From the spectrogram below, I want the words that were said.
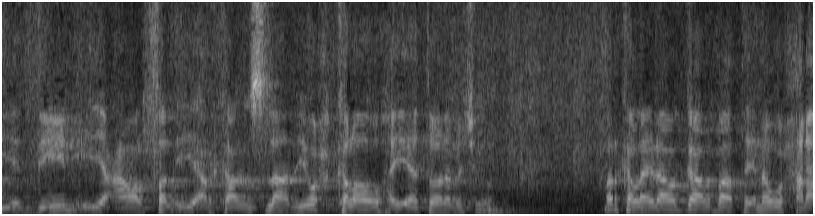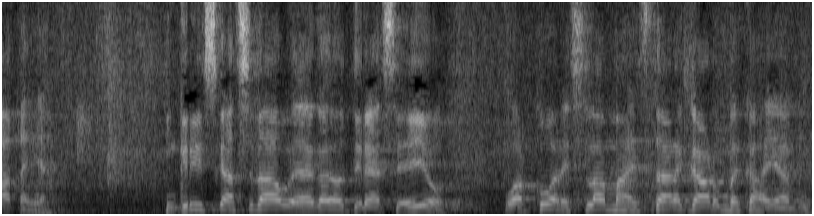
iyo diin iyo camalfal iyo arkaanu islaam iyo wax kaloo u hayaatoona ma jiro. Marka la ydhaao gaal baatayna wuu xanaaqayaa ingiriiskaa sidaa u eegay oo diraaseeyo war kuwan islaam ma haystaana gaadhunbay ka hayaan buur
